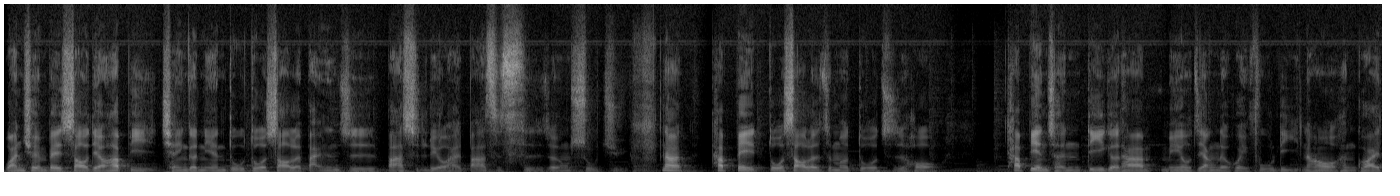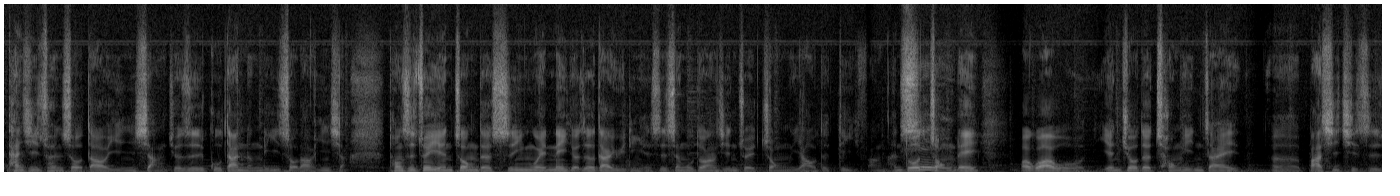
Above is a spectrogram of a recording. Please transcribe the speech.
完全被烧掉，它比前一个年度多烧了百分之八十六还是八十四这种数据。那它被多烧了这么多之后，它变成第一个，它没有这样的回复力，然后很快碳吸醇受到影响，就是固氮能力受到影响。同时最严重的是，因为那个热带雨林也是生物多样性最重要的地方，很多种类，包括我研究的虫蝇在呃巴西，其实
